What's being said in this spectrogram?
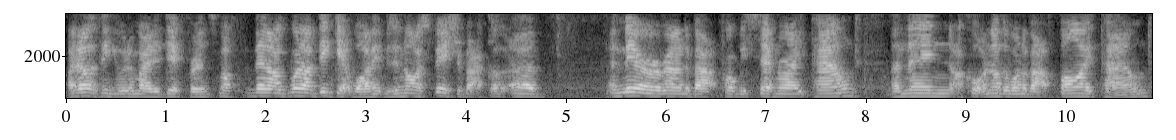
I don't think it would have made a difference. My, then I, when I did get one, it was a nice fish, about uh, a mirror around about probably seven or eight pound, and then I caught another one about five pound,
